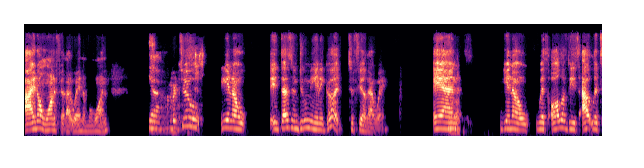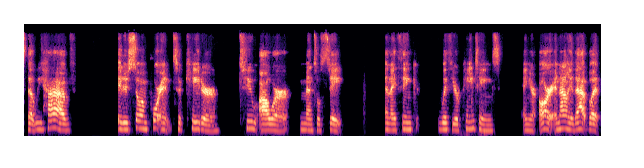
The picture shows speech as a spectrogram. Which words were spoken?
I don't want to feel that way, number one. Yeah. Number two, you know, it doesn't do me any good to feel that way. And mm-hmm you know, with all of these outlets that we have, it is so important to cater to our mental state. And I think with your paintings and your art, and not only that, but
